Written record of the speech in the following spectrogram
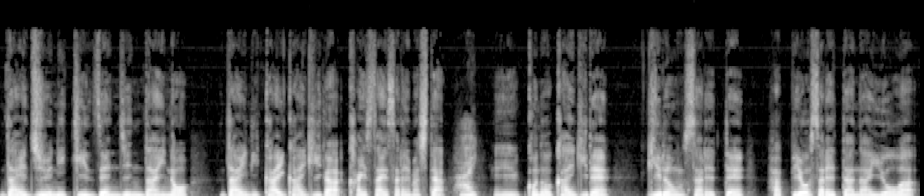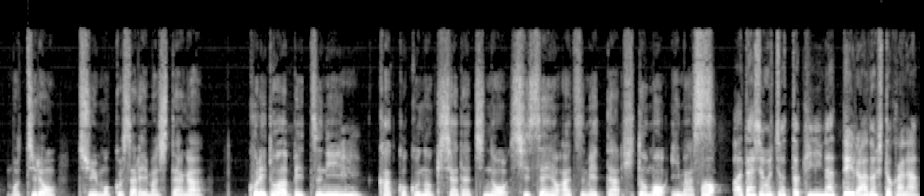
第12期全人代の第2回会議が開催されました。はい。えーこの会議で議論されて発表された内容はもちろん注目されましたが、これとは別うんに各国の記者たちの視線を集めた人もいます。お、私もちょっと気になっているあの人かな？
